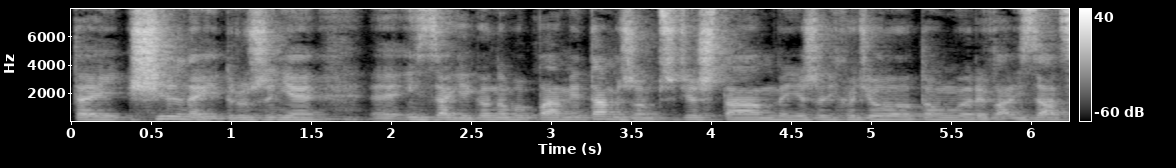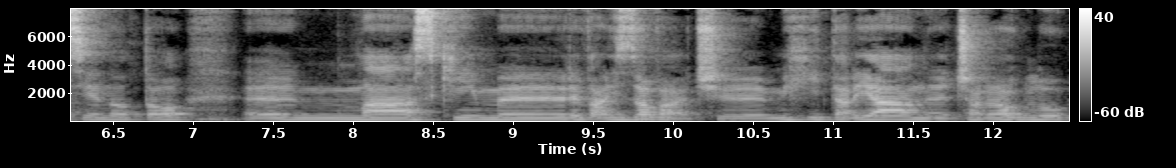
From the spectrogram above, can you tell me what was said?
tej silnej drużynie e, Inzagiego, no bo pamiętamy, że on przecież tam, jeżeli chodzi o tą rywalizację, no to e, ma z kim e, rywalizować. Mkhitaryan, e, Czaroglu,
